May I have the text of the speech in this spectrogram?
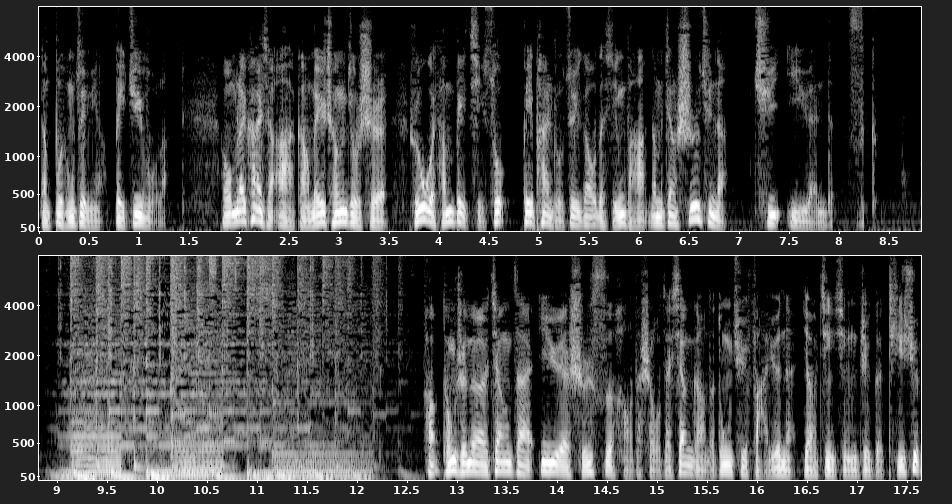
等不同罪名啊被拘捕了。我们来看一下啊，港媒称就是如果他们被起诉，被判处最高的刑罚，那么将失去呢区议员的资格。好，同时呢，将在一月十四号的时候，在香港的东区法院呢要进行这个提讯。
